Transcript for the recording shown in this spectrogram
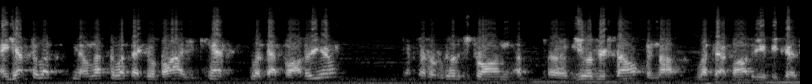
and you have to let you know have to let that go by. You can't let that bother you. Have a really strong uh, view of yourself and not let that bother you because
